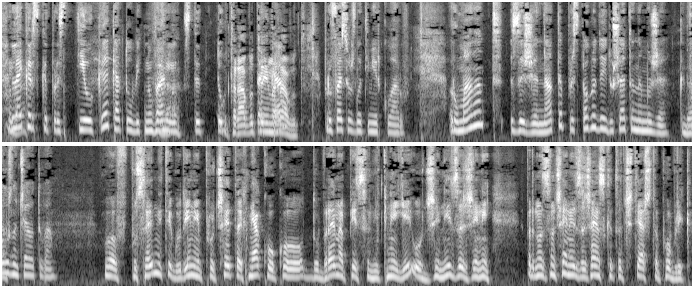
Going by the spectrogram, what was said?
лекарска престилка, както обикновено да. сте тук. От работа така, и на работа. Професор Златимир Коларов. Романът за жената през погледа и душата на мъжа. Какво да. означава това? В последните години прочетах няколко добре написани книги от жени за жени, предназначени за женската четяща публика.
